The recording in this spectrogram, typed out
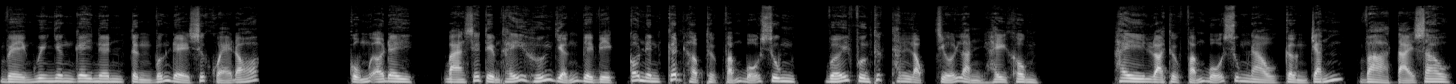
về nguyên nhân gây nên từng vấn đề sức khỏe đó. Cũng ở đây, bạn sẽ tìm thấy hướng dẫn về việc có nên kết hợp thực phẩm bổ sung với phương thức thanh lọc chữa lành hay không? Hay loại thực phẩm bổ sung nào cần tránh và tại sao?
